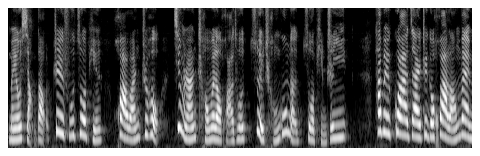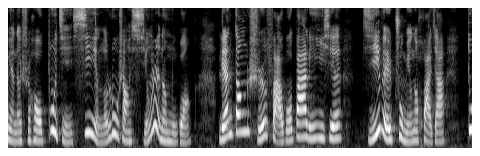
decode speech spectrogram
没有想到，这幅作品画完之后，竟然成为了华托最成功的作品之一。它被挂在这个画廊外面的时候，不仅吸引了路上行人的目光，连当时法国巴黎一些极为著名的画家，多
